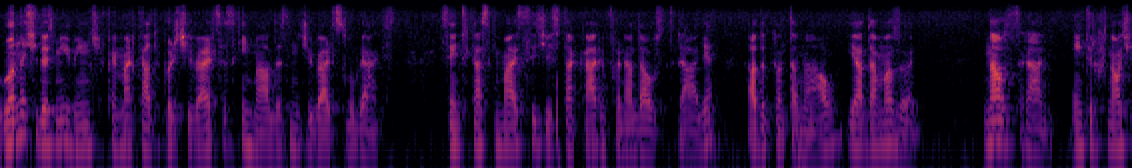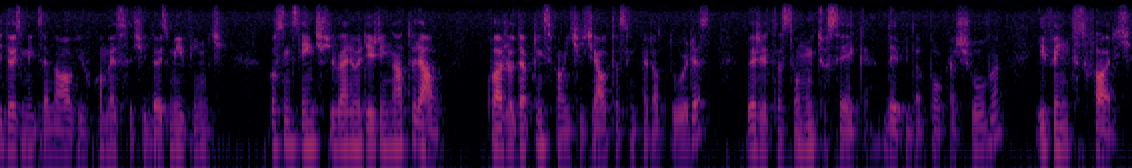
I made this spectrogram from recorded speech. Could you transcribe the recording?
O ano de 2020 foi marcado por diversas queimadas em diversos lugares, sendo que as que mais se destacaram foram a da Austrália, a do Pantanal e a da Amazônia. Na Austrália, entre o final de 2019 e o começo de 2020, os incêndios tiveram origem natural, com a ajuda principalmente de altas temperaturas, vegetação muito seca devido a pouca chuva e ventos fortes.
